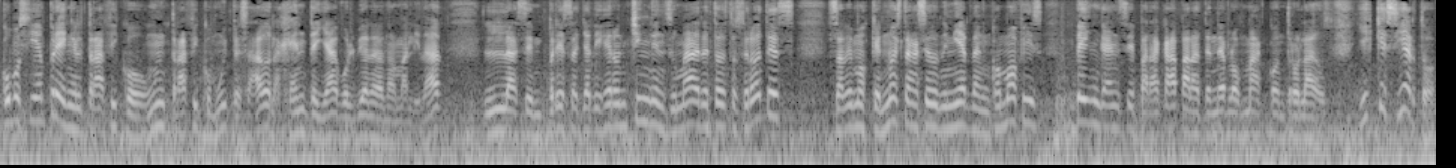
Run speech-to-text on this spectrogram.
como siempre en el tráfico, un tráfico muy pesado, la gente ya volvió a la normalidad, las empresas ya dijeron chinguen su madre todos estos cerotes, sabemos que no están haciendo ni mierda en home office, vénganse para acá para tenerlos más controlados. Y es que es cierto,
